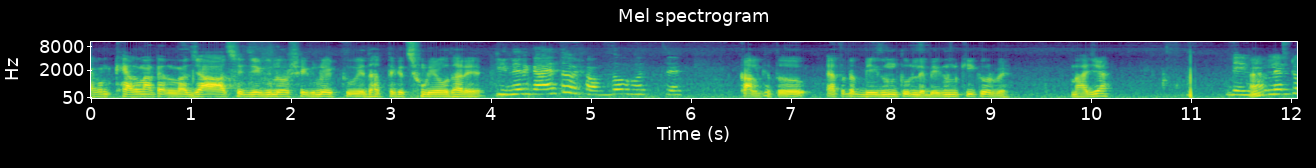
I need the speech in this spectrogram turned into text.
এখন খেলনা টেলনা যা আছে যেগুলো সেগুলো একটু এধার থেকে ছুঁড়ে ওধারে। টিনের গায়ে তো শব্দ হচ্ছে। কালকে তো এতটা বেগুন তুললে বেগুন কি করবে? ভাজা? বেগুনগুলো একটু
